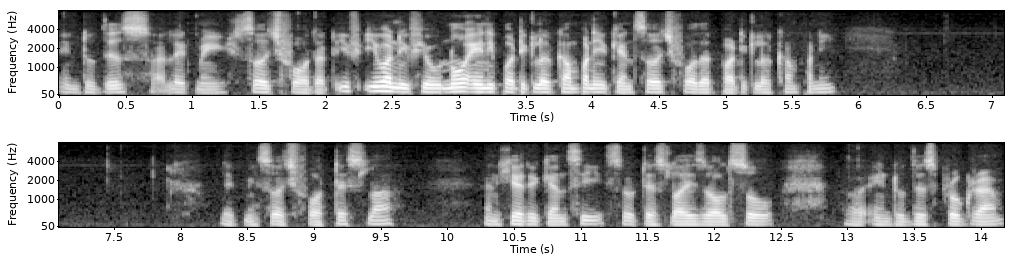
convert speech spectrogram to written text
into this. Let me search for that. If even if you know any particular company, you can search for that particular company. Let me search for Tesla. And here you can see, so Tesla is also uh, into this program.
